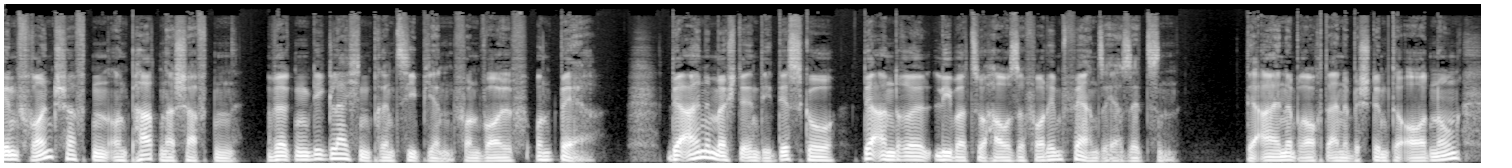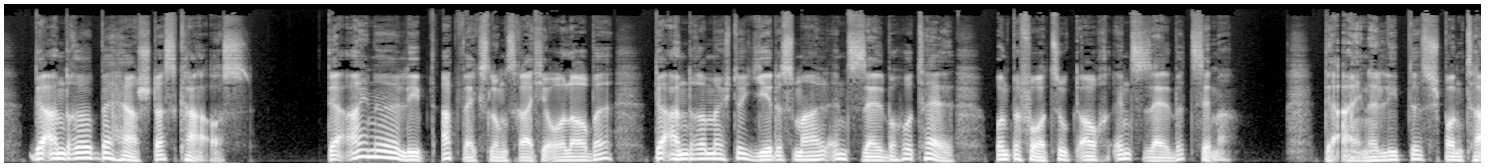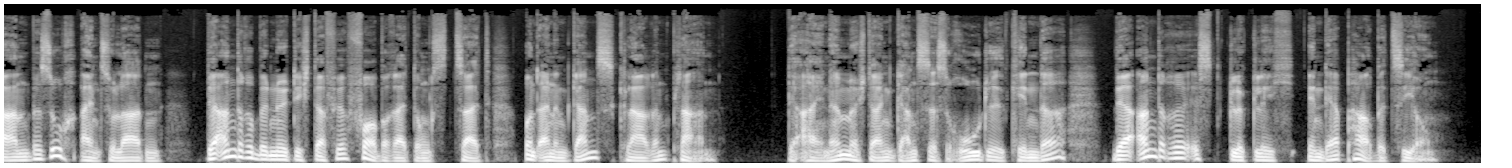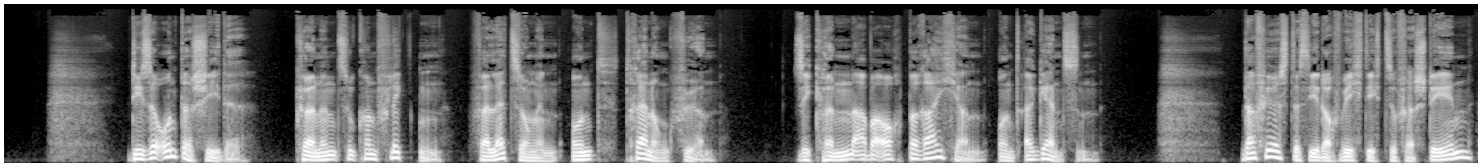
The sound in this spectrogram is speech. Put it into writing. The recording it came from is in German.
In Freundschaften und Partnerschaften wirken die gleichen Prinzipien von Wolf und Bär. Der eine möchte in die Disco, der andere lieber zu Hause vor dem Fernseher sitzen. Der eine braucht eine bestimmte Ordnung, der andere beherrscht das Chaos. Der eine liebt abwechslungsreiche Urlaube, der andere möchte jedes Mal ins selbe Hotel und bevorzugt auch ins selbe Zimmer. Der eine liebt es, spontan Besuch einzuladen, der andere benötigt dafür Vorbereitungszeit und einen ganz klaren Plan. Der eine möchte ein ganzes Rudel Kinder, der andere ist glücklich in der Paarbeziehung. Diese Unterschiede können zu Konflikten, Verletzungen und Trennung führen. Sie können aber auch bereichern und ergänzen. Dafür ist es jedoch wichtig zu verstehen,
